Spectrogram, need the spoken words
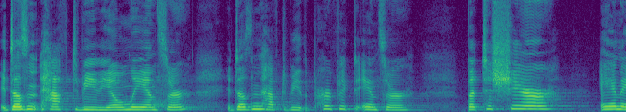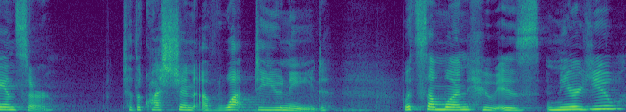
It doesn't have to be the only answer, it doesn't have to be the perfect answer, but to share an answer to the question of what do you need with someone who is near you,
